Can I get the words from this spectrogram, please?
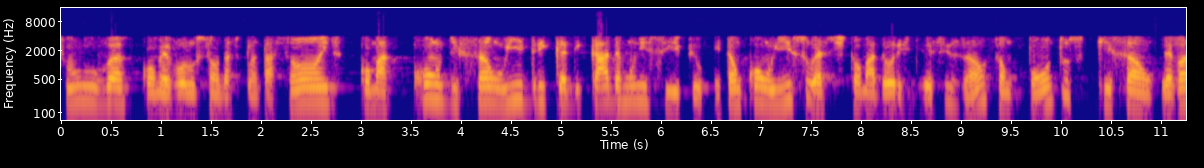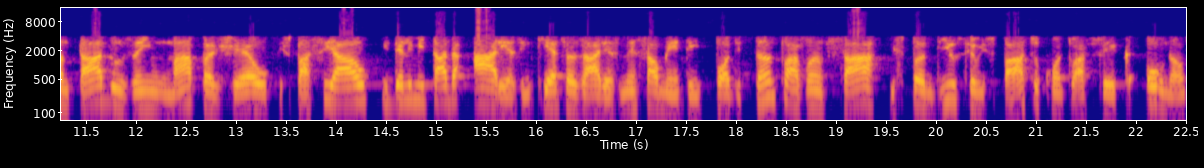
chuva, como a evolução das plantações, como a condição hídrica de cada município. Então, com isso, esses tomadores de decisão são pontos que são levantados em um mapa geoespacial e delimitada áreas em que essas áreas mensalmente pode tanto avançar, expandir o seu espaço quanto a seca ou não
